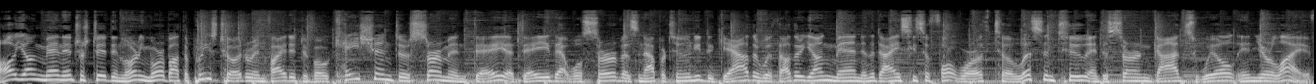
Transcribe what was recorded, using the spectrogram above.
All young men interested in learning more about the priesthood are invited to Vocation Discernment Day, a day that will serve as an opportunity to gather with other young men in the Diocese of Fort Worth to listen to and discern God's will in your life.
